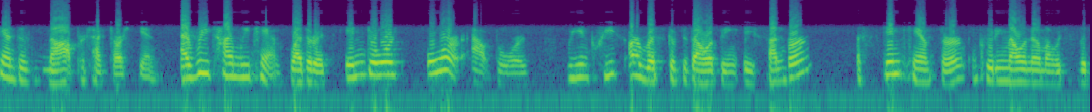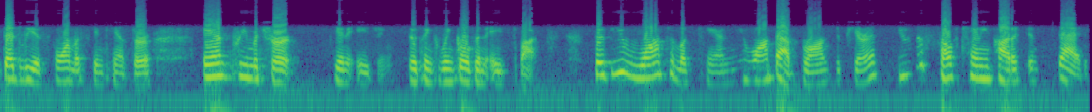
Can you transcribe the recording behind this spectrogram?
tan does not protect our skin. Every time we tan, whether it's indoors or outdoors, we increase our risk of developing a sunburn, a skin cancer, including melanoma, which is the deadliest form of skin cancer, and premature skin aging. So think wrinkles and age spots. So if you want to look tan, you want that bronzed appearance, use a self-tanning product instead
